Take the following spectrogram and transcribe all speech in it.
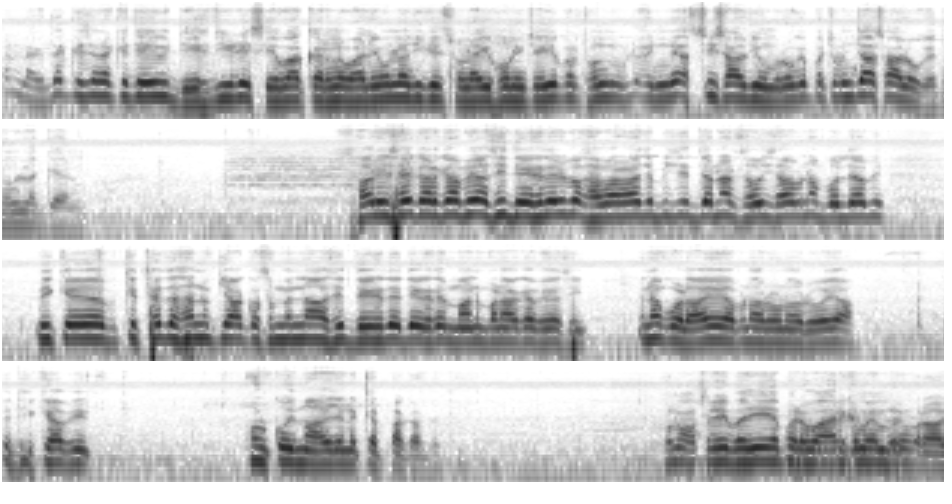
ਲੱਗਦਾ ਕਿਸੇ ਨਾ ਕਿਤੇ ਵੀ ਦੇਸ਼ ਦੀ ਜਿਹੜੇ ਸੇਵਾ ਕਰਨ ਵਾਲੇ ਉਹਨਾਂ ਦੀ ਕਿਸੇ ਸੁਣਾਈ ਹੋਣੀ ਚਾਹੀਦੀ ਪਰ ਤੁਹਾਨੂੰ ਇੰਨੇ 80 ਸਾਲ ਦੀ ਉਮਰ ਹੋ ਗਈ 55 ਸਾਲ ਹੋ ਗਏ ਤੁਹਾਨੂੰ ਲੱਗਿਆ ਨੂੰ। ਸਰ ਇਸੇ ਕਰਕੇ ਵੀ ਅਸੀਂ ਦੇਖਦੇ ਵੀ ਖਬਰਾਂ 'ਚ ਵੀ ਜਿੱਦਾਂ ਨਾਲ ਸੋਈ ਸਾਹਿਬ ਨੇ ਬੋਲਿਆ ਵੀ ਵੀ ਕਿ ਕਿੱਥੇ ਤੇ ਸਾਨੂੰ ਕੀ ਕੁਛ ਮਿਲਣਾ ਅਸੀਂ ਦੇਖਦੇ ਦੇਖਦੇ ਮਨ ਬਣਾ ਕੇ ਫਿਰ ਅਸੀਂ ਇਹਨਾਂ ਕੋਲ ਆਏ ਆਪਣਾ ਰੋਣਾ ਰੋਇਆ ਤੇ ਦੇਖਿਆ ਵੀ ਹੁਣ ਕੋਈ ਮਹਾਰਾਜ ਨੇ ਕਿਰਪਾ ਕਰ ਦਿੱਤੀ। ਹੁਣ ਹੌਸਲੇ ਵਧੇ ਆ ਪਰਿਵਾਰਕ ਮੈਂਬਰ। ਪਰਿਵਾਰ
